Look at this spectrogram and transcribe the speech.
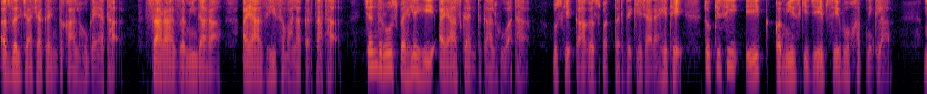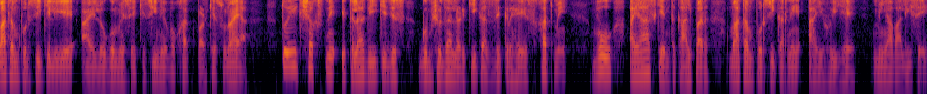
अफजल चाचा का इंतकाल हो गया था। सारा जमींदारा अयाज ही संभाला करता था। चंद रोज पहले ही अयाज का इंतकाल हुआ था। उसके कागज़ पत्तर देखे जा रहे थे तो किसी एक कमीज की जेब से वो खत निकला। मातम पुरसी के लिए आए लोगों में से किसी ने वो खत पढ़ के सुनाया। तो एक शख्स ने इतला दी कि जिस गुमशुदा लड़की का ज़िक्र है इस खत में, वो अयाज के इंतकाल पर मातम पुरसी करने आई हुई है मियाँ वाली से।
